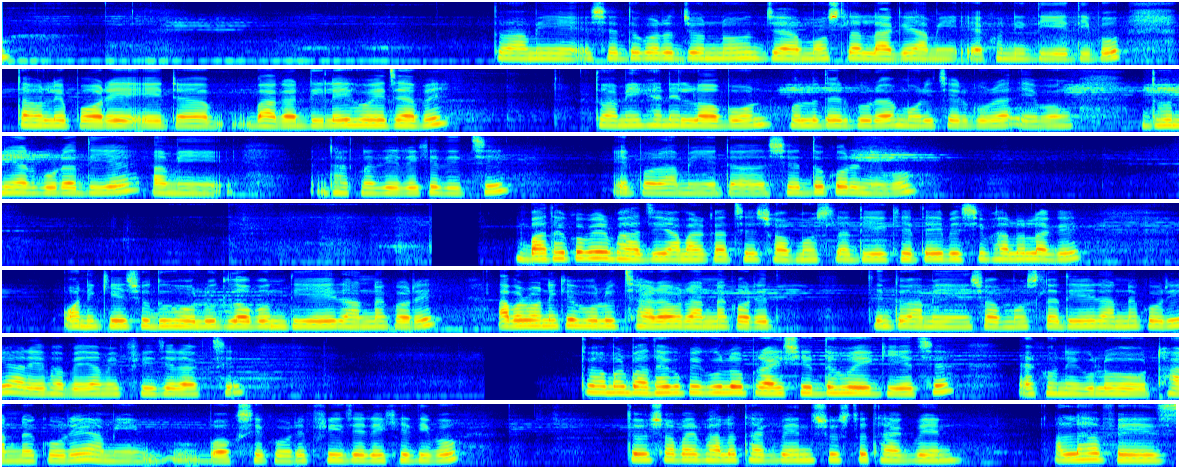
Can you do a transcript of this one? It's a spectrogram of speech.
তো আমি সেদ্ধ করার জন্য যা মশলা লাগে আমি এখনই দিয়ে দিব, তাহলে পরে এটা বাগার দিলেই হয়ে যাবে। তো আমি এখানে লবণ, হলুদের গুঁড়া, মরিচের গুঁড়া এবং ধনিয়ার গুঁড়া দিয়ে আমি ঢাকনা দিয়ে রেখে দিচ্ছি। এরপর আমি এটা সেদ্ধ করে নেব। বাঁধাকপির ভাজি আমার কাছে সব মশলা দিয়ে খেতেই বেশি ভালো লাগে। অনেকে শুধু হলুদ লবণ দিয়েই রান্না করে, আবার অনেকে হলুদ ছাড়াও রান্না করে। কিন্তু আমি সব মশলা দিয়েই রান্না করি আর এভাবেই আমি ফ্রিজে রাখছি। তো আমার বাঁধাকপিগুলো প্রায় সেদ্ধ হয়ে গিয়েছে। এখন এগুলো ঠান্ডা করে আমি বক্সে করে ফ্রিজে রেখে দিব। তো সবাই ভালো থাকবেন, সুস্থ থাকবেন। আল্লাহ হাফেজ।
